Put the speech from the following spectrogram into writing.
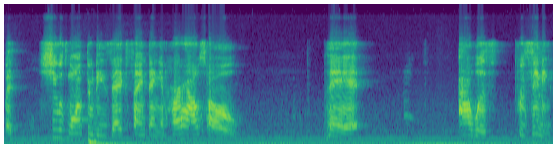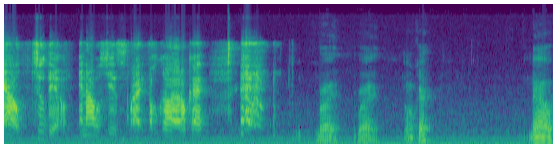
But she was going through the exact same thing in her household that I was presenting out to them, and I was just like, "Oh God, okay." right, right, okay. Now,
